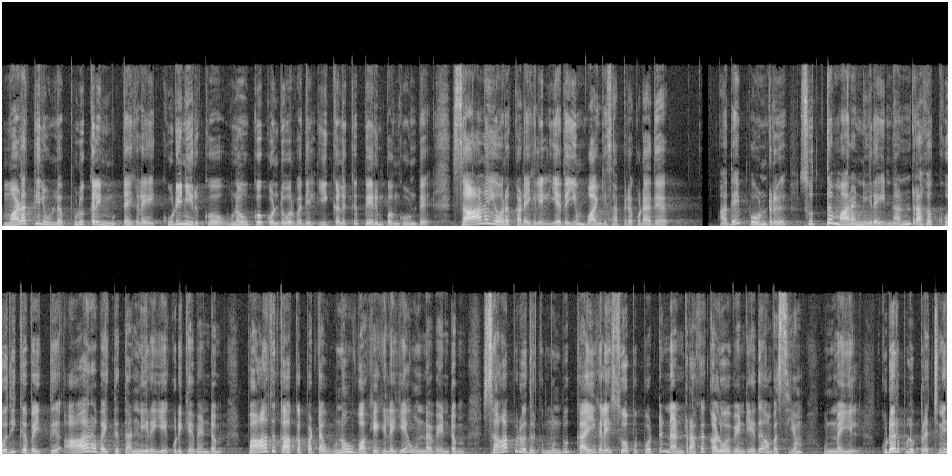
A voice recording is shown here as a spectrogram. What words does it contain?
மலத்தில் உள்ள புழுக்களின் முட்டைகளை குடிநீருக்கோ உணவுக்கோ கொண்டு வருவதில் ஈக்களுக்கு பெரும் பங்கு உண்டு. சாலையோர கடைகளில் எதையும் வாங்கி சாப்பிடக்கூடாது. அதே போன்று சுத்தமான நீரை நன்றாக கொதிக்க வைத்து ஆற வைத்த தண்ணீரையே குடிக்க வேண்டும். பாதுகாக்கப்பட்ட உணவு வகைகளையே உண்ண வேண்டும். சாப்பிடுவதற்கு முன்பு கைகளை சோப்பு போட்டு நன்றாக கழுவ வேண்டியது அவசியம். உண்மையில் குடற்புழு பிரச்சனை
